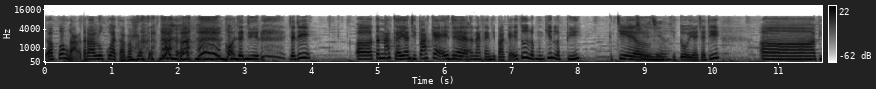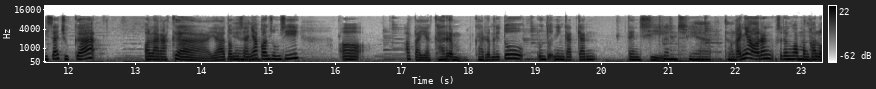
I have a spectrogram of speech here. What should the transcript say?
apa nggak terlalu kuat apa kok jadi jadi eh, tenaga yang dipakai itu ya Ya. tenaga yang dipakai itu le- mungkin lebih kecil, Kecil. gitu ya jadi eh, bisa juga olahraga ya atau Ya. misalnya konsumsi eh, apa ya garam garam itu untuk meningkatkan tensi Tensi. Iya, betul. Makanya orang sering ngomong kalau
